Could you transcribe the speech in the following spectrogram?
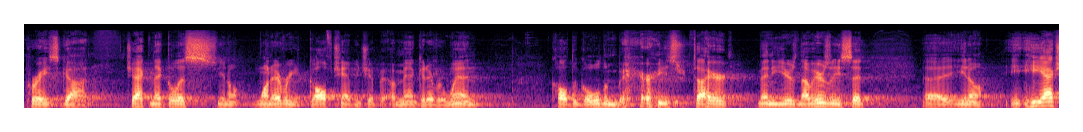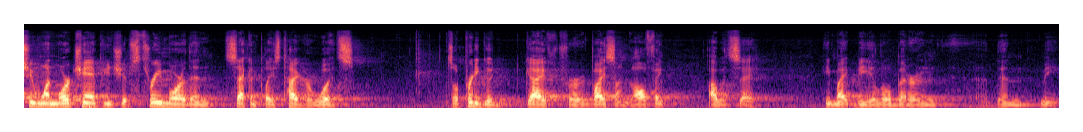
Praise God. Jack Nicklaus, you know, won every golf championship a man could ever win, called the Golden Bear. He's retired many years now. Here's what he said. Uh, you know, he actually won more championships, three more than second place Tiger Woods. So, a pretty good guy for advice on golfing, I would say. He might be a little better than, than me.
